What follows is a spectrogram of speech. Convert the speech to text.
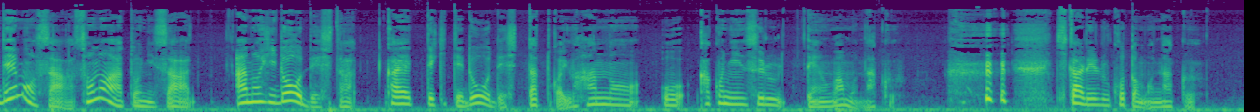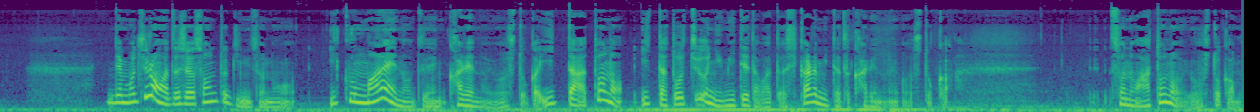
でもさその後にさあの日どうでした？帰ってきてどうでした？とかいう反応を確認する電話もなく。聞かれることもなく。でもちろん私はその時にその行く前の前彼の様子とか行った後の行った途中に見てた私から見てた彼の様子とかその後の様子とかも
